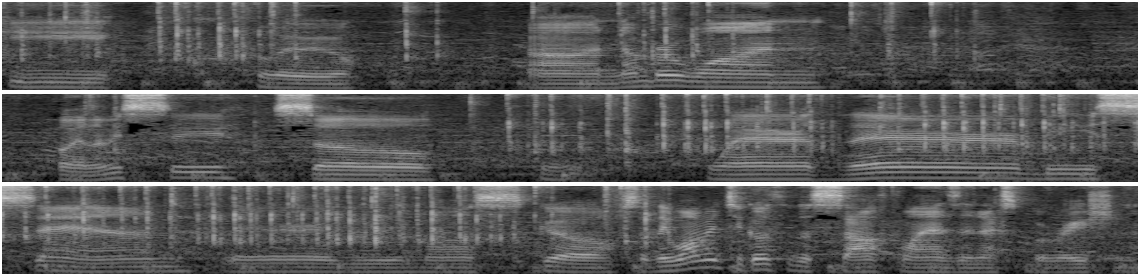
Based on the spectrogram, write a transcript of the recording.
key clue. Uh, number one. Wait, let me see. So, where there be sand, there you must go. So they want me to go to the Southlands in exploration.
